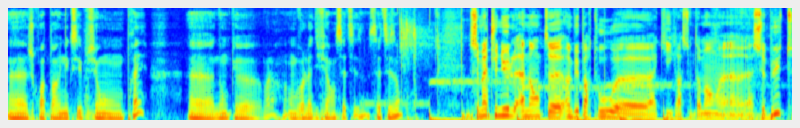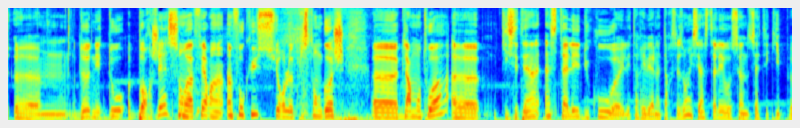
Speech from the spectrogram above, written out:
Euh, je crois par une exception près. donc voilà, on voit la différence cette saison. Ce match nul à Nantes, un but partout, euh, acquis grâce notamment à ce but de Neto Borges. On va faire un, focus sur le piston gauche clermontois qui s'était installé, du coup, il est arrivé à l'intersaison, il s'est installé au sein de cette équipe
